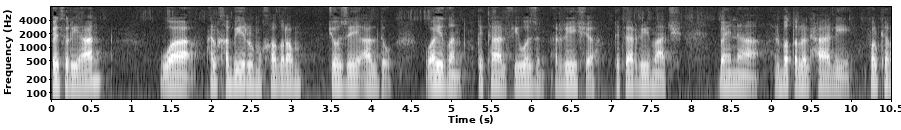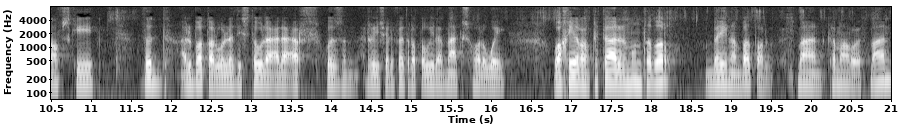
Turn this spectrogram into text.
بيتر يان والخبير المخضرم جوزي ألدو. وأيضا قتال في وزن الريشة قتال rematch بين البطل الحالي فولكانوفسكي ضد البطل والذي استولى على عرش وزن الريشة لفترة طويلة ماكس هولوي. وأخيرا قتال المنتظر بين بطل عثمان كمارو عثمان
